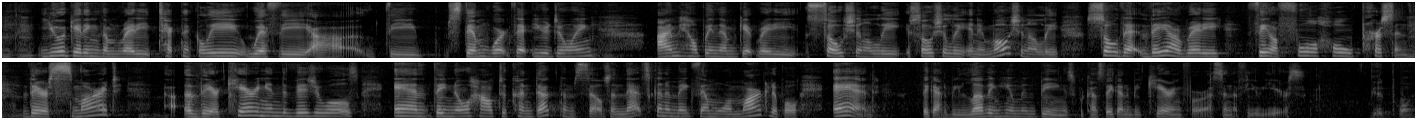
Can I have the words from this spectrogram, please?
Mm-hmm. You're getting them ready technically with the, uh, the STEM work that you're doing. Mm-hmm. I'm helping them get ready socially, socially and emotionally so that they are ready, they are full whole person. They're smart, uh, they're caring individuals, and they know how to conduct themselves, and that's going to make them more marketable. And they got to be loving human beings because they're going to be caring for us in a few years. good point.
